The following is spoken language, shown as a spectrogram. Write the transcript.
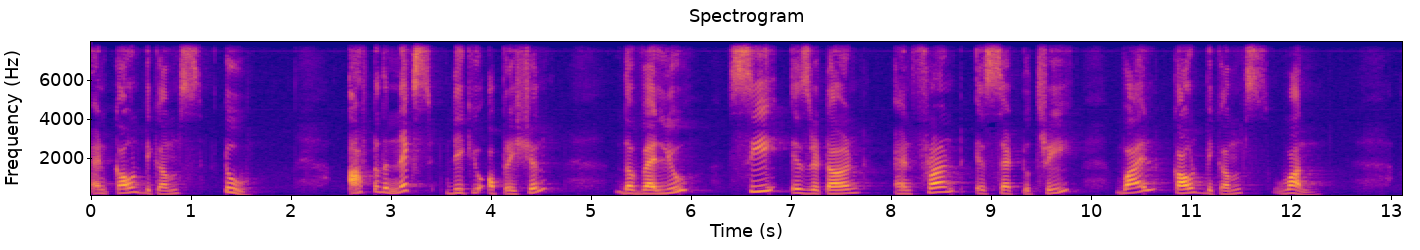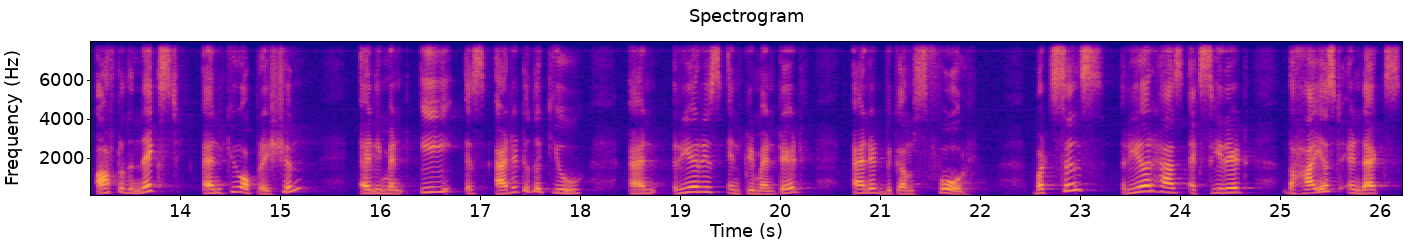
and count becomes 2. After the next dequeue operation the value C is returned and front is set to 3 while count becomes 1. After the next enqueue operation element E is added to the queue and rear is incremented and it becomes 4. But since rear has exceeded the highest index,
